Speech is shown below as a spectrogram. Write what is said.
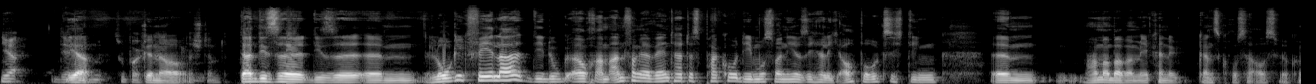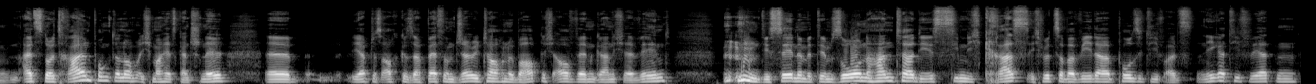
Ja, der ja, super schnell, genau. das stimmt. Dann diese, diese ähm, Logikfehler, die du auch am Anfang erwähnt hattest, Paco, die muss man hier sicherlich auch berücksichtigen, ähm, haben aber bei mir keine ganz große Auswirkung. Als neutralen Punkte noch, ich mache jetzt ganz schnell, äh, ihr habt es auch gesagt, Beth und Jerry tauchen überhaupt nicht auf, werden gar nicht erwähnt. die Szene mit dem Sohn Hunter, die ist ziemlich krass. Ich würde es aber weder positiv als negativ werten.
